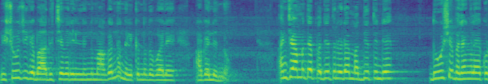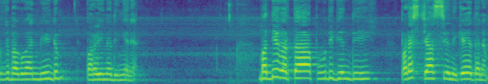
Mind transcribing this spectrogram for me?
വിഷൂചിക ബാധിച്ചവരിൽ നിന്നും അകന്നു നിൽക്കുന്നതുപോലെ അകലുന്നു. അഞ്ചാമത്തെ പദ്യത്തിലൂടെ മദ്യത്തിന്റെ ദൂഷ്യഫലങ്ങളെക്കുറിച്ച് ഭഗവാൻ വീണ്ടും പറയുന്നത് ഇങ്ങനെ. മദ്യകർത്ത പൂതിഗന്ധി പടശ്ചാസ്യ നികേതനം.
